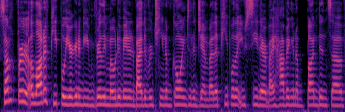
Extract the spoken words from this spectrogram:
Some for a lot of people you're going to be really motivated by the routine of going to the gym, by the people that you see there, by having an abundance of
